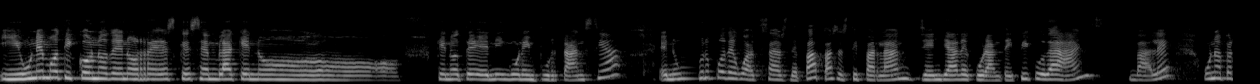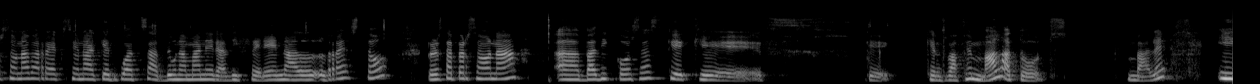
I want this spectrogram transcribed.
I un emoticono de no res que sembla que no, que no té ninguna importància, en un grup de WhatsApp de papes, estic parlant gent ja de 40 i pico d'anys, vale? una persona va reaccionar a aquest WhatsApp d'una manera diferent al resto, però aquesta persona uh, va dir coses que, que, que, que ens va fer mal a tots. Vale? I,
